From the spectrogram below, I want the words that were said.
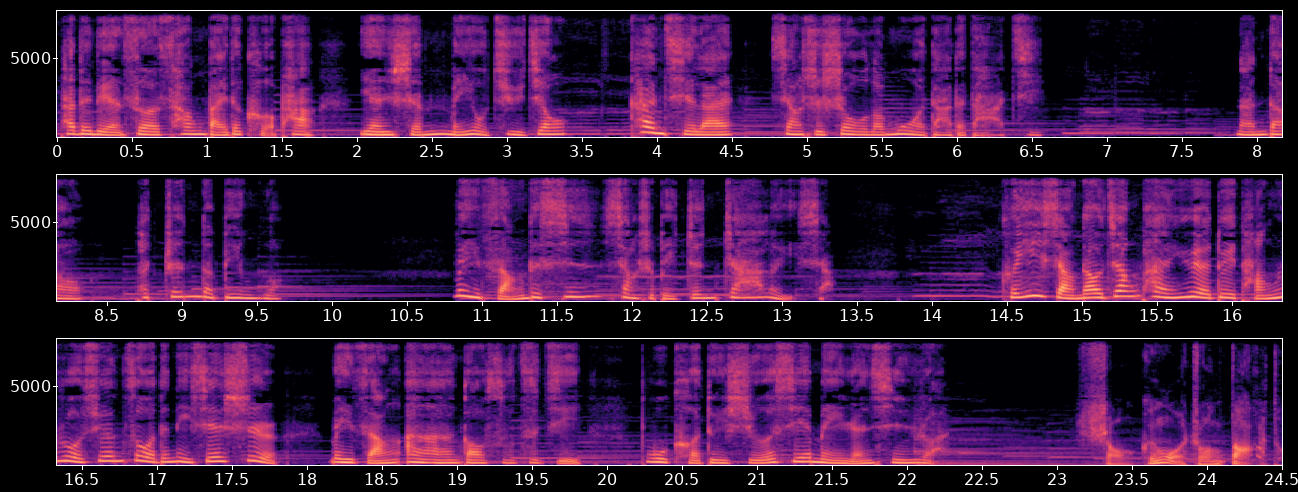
他的脸色苍白的可怕，眼神没有聚焦，看起来像是受了莫大的打击。难道他真的病了？魏子昂的心像是被针扎了一下。可一想到江盼月对唐若萱做的那些事，魏子昂暗暗告诉自己，不可对蛇蝎美人心软。少跟我装大度！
